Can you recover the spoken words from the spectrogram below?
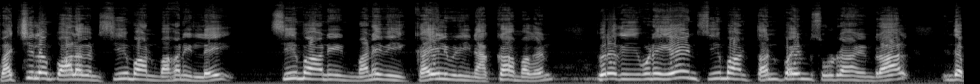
பச்சிலம் பாலகன் சீமான் மகன் இல்லை. சீமானின் மனைவி கைல்வினியின் அக்கா மகன் பிறகு இவனை ஏன் சீமான் தன் பையன் சொல்கிறான் என்றால் இந்த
